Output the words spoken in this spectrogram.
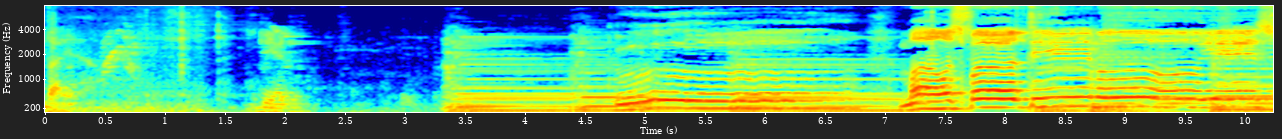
kita ya. Dia. Ku mau sepertimu Yesus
